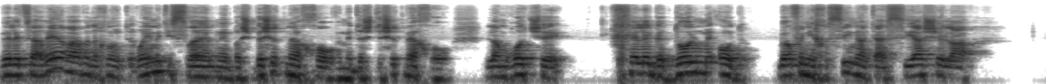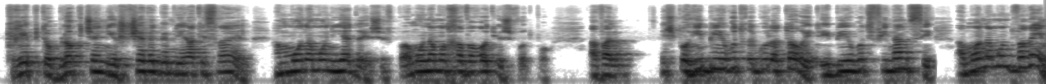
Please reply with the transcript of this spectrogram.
ולצערי הרב אנחנו רואים את ישראל מבשבשת מאחור ומדשדשת מאחור, למרות שחלק גדול מאוד באופן יחסי מהתעשייה שלה קריפטו, בלוקצ'יין יושבת במדינת ישראל. המון המון ידע יושב פה, המון המון חברות יושבות פה, אבל יש פה אי בהירות רגולטורית, אי בהירות פיננסית, המון המון דברים.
